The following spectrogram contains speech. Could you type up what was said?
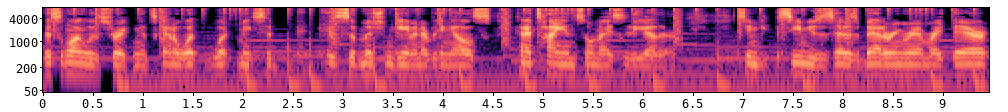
This, along with striking, it's kind of what, what makes it, his submission game and everything else kind of tie in so nicely together. See him, see him use his head as a battering ram right there.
